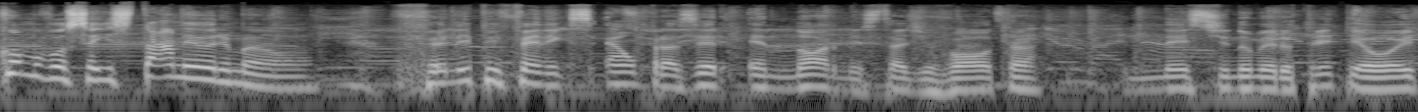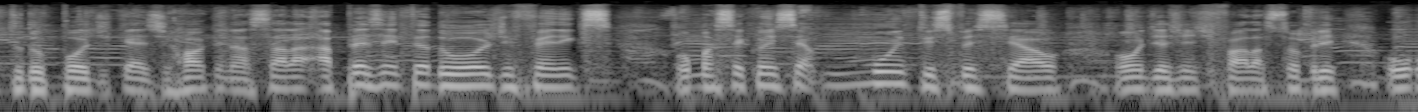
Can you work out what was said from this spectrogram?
Como você está, meu irmão? Felipe Fênix, é um prazer enorme estar de volta neste número 38 do podcast Rock na Sala, apresentando hoje, Fênix, uma sequência muito especial onde a gente fala sobre o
